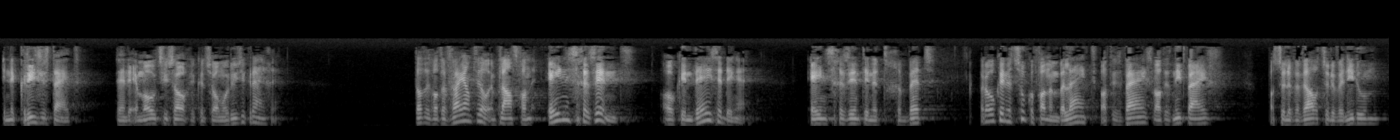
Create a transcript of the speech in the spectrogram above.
In de crisistijd zijn de emoties hoog, je kunt zomaar ruzie krijgen. Dat is wat de vijand wil, in plaats van eensgezind, ook in deze dingen. Eensgezind in het gebed, maar ook in het zoeken van een beleid. Wat is wijs, wat is niet wijs? Wat zullen we wel, wat zullen we niet doen?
